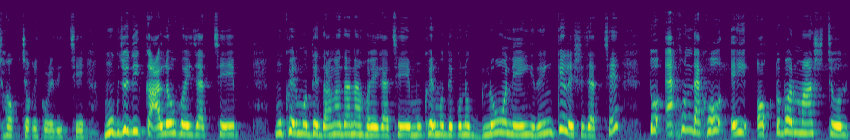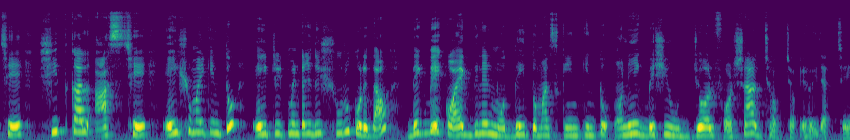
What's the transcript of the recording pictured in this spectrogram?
ঝকঝকে করে দিচ্ছে। মুখ যদি কালো হয়ে যাচ্ছে, মুখের মধ্যে দানা দানা হয়ে গেছে, মুখের মধ্যে কোনো গ্লো নেই রিঙ্কেল এসে যাচ্ছে, তো এখন দেখো এই অক্টোবর মাস চলছে, শীতকাল আসছে, এই সময় কিন্তু এই ট্রিটমেন্টটা যদি শুরু করে দাও, দেখবে কয়েকদিনের মধ্যেই তোমার স্কিন কিন্তু অনেক বেশি উজ্জ্বল, ফর্সা ঝকঝকে হয়ে যাচ্ছে।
